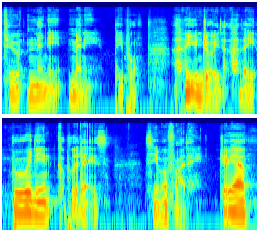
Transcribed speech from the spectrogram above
to many, many people. I hope you enjoyed. Have a brilliant couple of days. See you on Friday. Cheerio.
